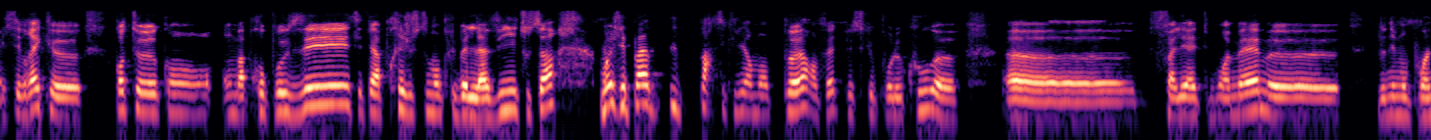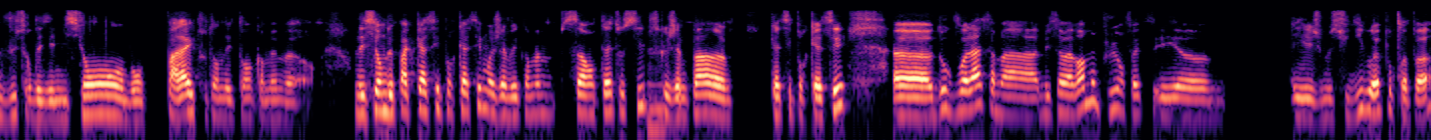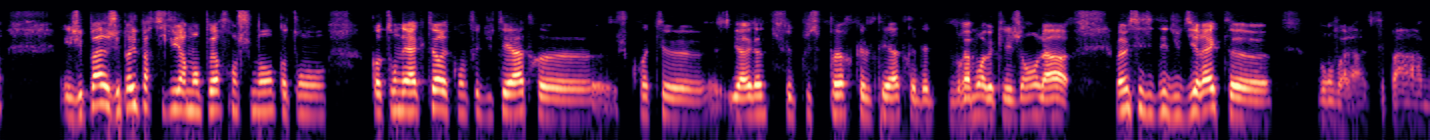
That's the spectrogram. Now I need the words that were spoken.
et c'est vrai que quand, euh, quand on m'a proposé, c'était après justement Plus belle la vie, tout ça. Moi, j'ai pas eu particulièrement peur en fait, puisque pour le coup, euh, euh, fallait être moi-même, euh, donner mon point de vue sur des émissions. Bon, pareil, tout en étant quand même, en essayant de pas casser pour casser. Moi, j'avais quand même ça en tête aussi, parce mmh. que j'aime pas casser pour casser. donc voilà, ça m'a, mais ça m'a vraiment plu en fait. Et, et je me suis dit ouais, pourquoi pas. Et j'ai pas, j'ai pas eu particulièrement peur, franchement, quand on, quand on est acteur et qu'on fait du théâtre, euh, je crois qu'il y a rien qui fait plus peur que le théâtre et d'être vraiment avec les gens. Là, même si c'était du direct, euh, bon voilà, c'est pas,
